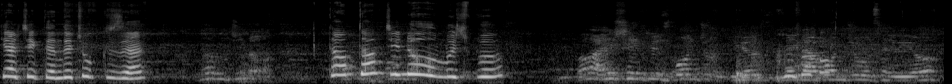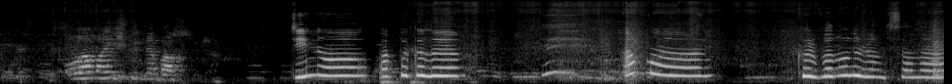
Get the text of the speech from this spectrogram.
Gerçekten de çok güzel. Cino. Tam tam Cino olmuş bu. Bana her şey düz boncuk diyor. Leyla boncuğu seviyor. O ama hiçbirine bak. Cino bak bakalım. Aman. Kurban olurum sana.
